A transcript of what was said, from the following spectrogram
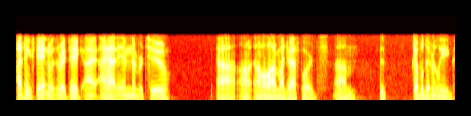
I think Stanton was the right pick. I I had him number two uh, on on a lot of my draft boards. Um, the couple different leagues,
